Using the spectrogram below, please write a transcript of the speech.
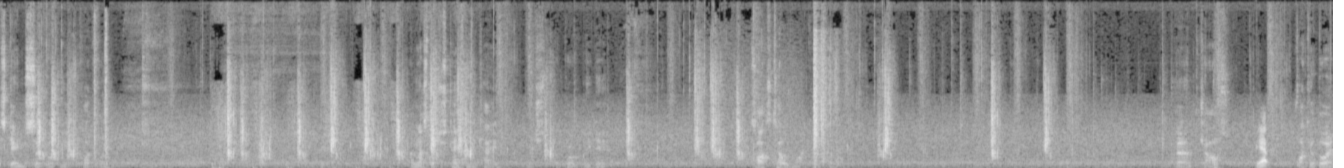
This game's so buggy, it's quite funny. Unless they just came from the cave, which they probably did. It's hard to tell with Minecraft. Um, Charles, Yep. what you're doing?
